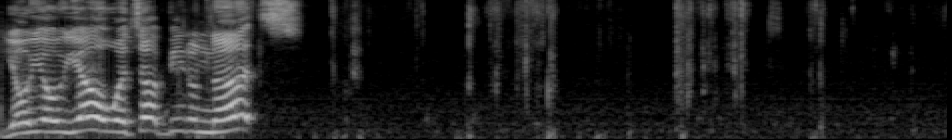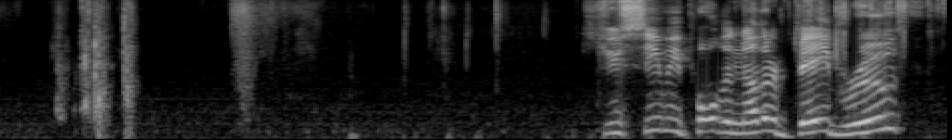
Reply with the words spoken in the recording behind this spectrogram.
Yo, yo, yo, what's up, Beetle Nuts? You see we pulled another Babe Ruth?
